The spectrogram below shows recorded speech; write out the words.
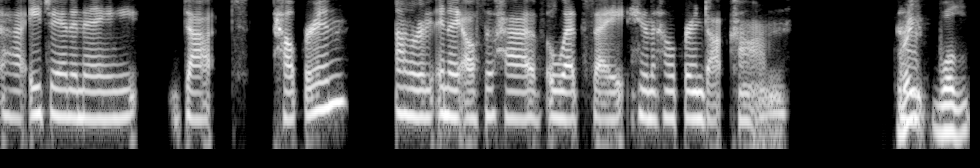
uh, H A N N A dot Halperin. Um, and I also have a website, hannahhalperin.com. Great. Uh, well,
